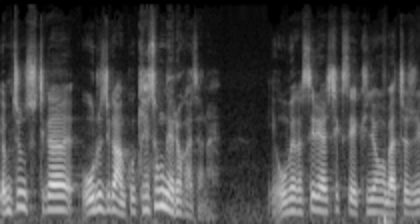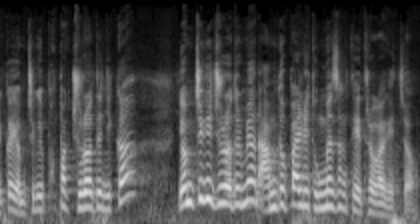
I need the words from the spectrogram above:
염증 수치가 오르지가 않고 계속 내려가잖아요. 이 오메가 3와 6의 균형을 맞춰주니까 염증이 팍팍 줄어드니까 염증이 줄어들면 암도 빨리 동면 상태에 들어가겠죠.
